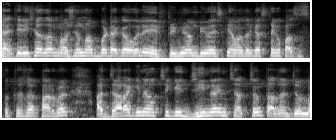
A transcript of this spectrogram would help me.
সাঁত্রিশ হাজার নশো নব্বই টাকা হলে এই প্রিমিয়াম ডিভাইসটি আমাদের কাছ থেকে পারচেস করতে পারবেন। আর যারা কিনা হচ্ছে কি জি নাইন চাচ্ছেন তাদের জন্য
